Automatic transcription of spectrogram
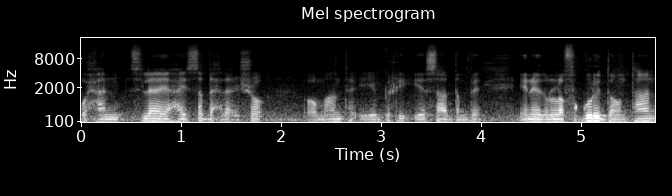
waxaan is leeyahay saddexda cisho oo maanta iyo beri iyo saa dambe inaydun la fuguri doontaan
